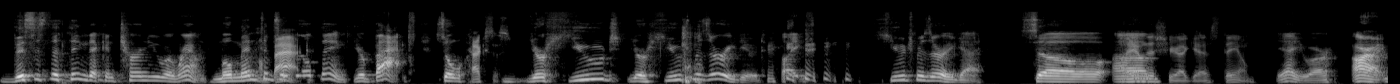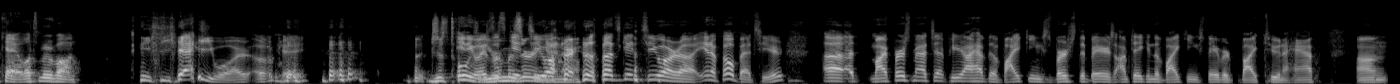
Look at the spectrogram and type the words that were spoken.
this is the thing that can turn you around. Momentum's a back. real thing. You're back. So Texas. you're huge. You're huge, Missouri dude. Like huge Missouri guy. So um, I am this year, I guess. Damn. yeah, you are. All right. Okay, let's move on. yeah, you are. Okay. Just told Anyways, you, let's get to our let's get to our uh, NFL bets here. Uh, my first matchup here, I have the Vikings versus the Bears. I'm taking the Vikings favored by two and a half. Um,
